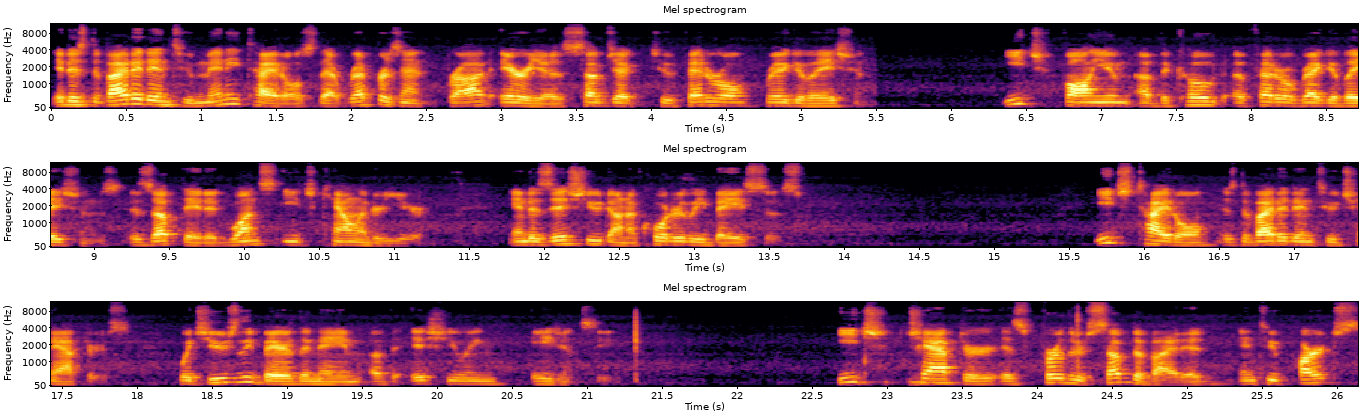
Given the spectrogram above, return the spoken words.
It is divided into many titles that represent broad areas subject to federal regulation. Each volume of the Code of Federal Regulations is updated once each calendar year and is issued on a quarterly basis. Each title is divided into chapters which usually bear the name of the issuing agency. Each chapter is further subdivided into parts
